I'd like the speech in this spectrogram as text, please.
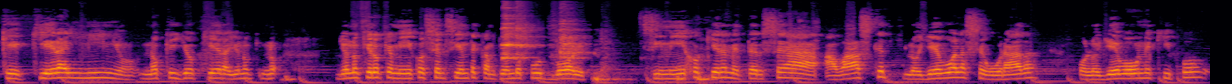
que quiera el niño, no que yo quiera. Yo no, no, yo no quiero que mi hijo sea el siguiente campeón de fútbol. Si mi hijo quiere meterse a, a básquet, lo llevo a la asegurada o lo llevo a un equipo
